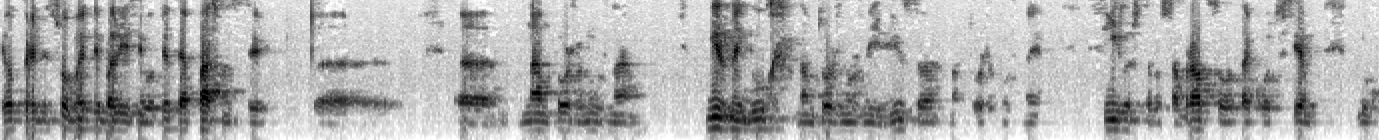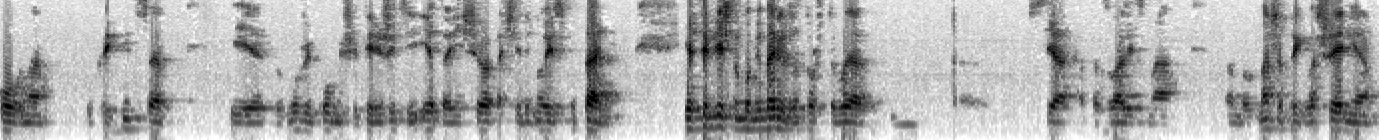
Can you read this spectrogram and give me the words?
И вот перед лицом этой болезни, вот этой опасности э, э, нам тоже нужно мирный дух, нам тоже нужно единство, нам тоже нужны силы, чтобы собраться вот так вот всем духовно укрепиться и с Божьей помощью пережить и это еще очередное испытание. Я сердечно благодарю за то, что вы все отозвались на наше приглашение.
